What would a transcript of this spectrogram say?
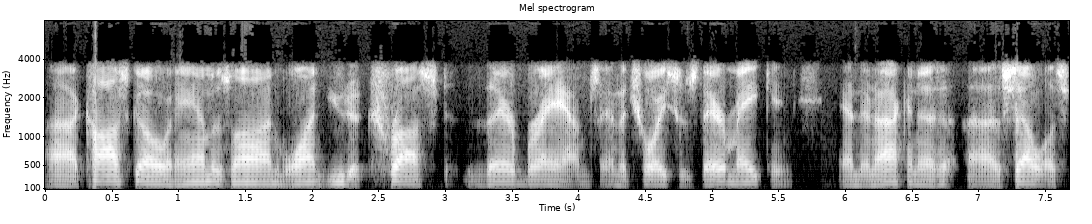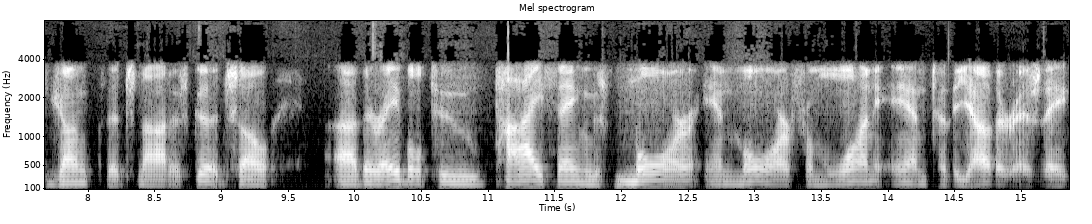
Uh, Costco and Amazon want you to trust their brands and the choices they're making, and they're not going to uh, sell us junk that's not as good. So uh, they're able to tie things more and more from one end to the other as they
